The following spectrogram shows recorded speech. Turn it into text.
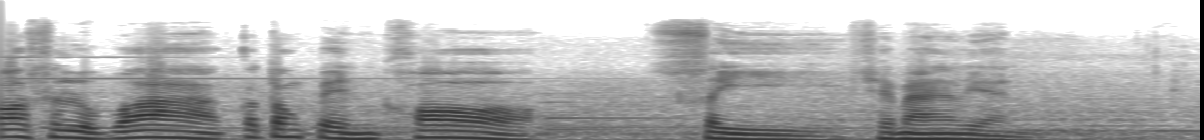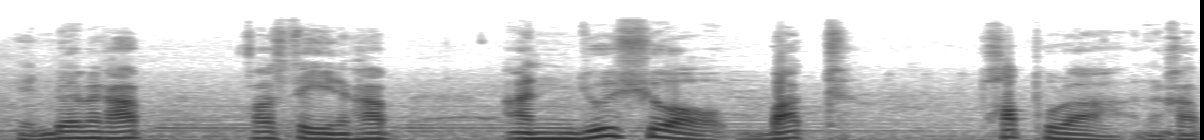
ก็สรุปว่าก็ต้องเป็นข้อ 4 ใช่ไหมนักเรียน เห็นด้วยไหมครับ ข้อ 4 นะครับ unusual but popular นะครับ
